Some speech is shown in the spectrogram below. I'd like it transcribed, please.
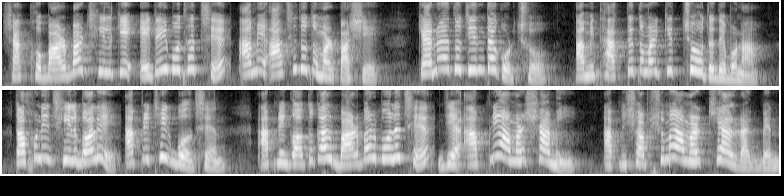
সাক্ষ্য বারবার ঝিলকে এটাই বোঝাচ্ছে, আমি আছি তো তোমার পাশে। কেন এত চিন্তা করছ? আমি থাকতে তোমার কিচ্ছু হতে দেব না। তখনই ঝিল বলে, আপনি ঠিক বলছেন। আপনি গতকাল বারবার বলেছেন যে আপনি আমার স্বামী। আপনি সবসময় আমার খেয়াল রাখবেন।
